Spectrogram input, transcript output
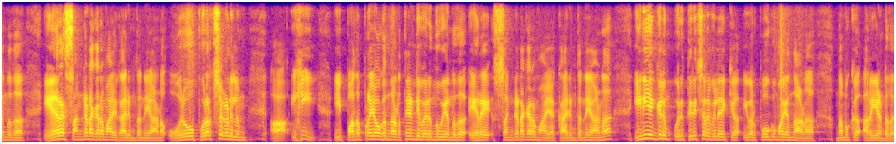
എന്നത് ഏറെ സങ്കടകരമായ കാര്യം തന്നെയാണ്. ഓരോ പുലർച്ചകളിലും ഈ ഈ പദപ്രയോഗം നടത്തേണ്ടി വരുന്നു എന്നത് ഏറെ സങ്കടകരമായ കാര്യം തന്നെയാണ്. ഇനിയെങ്കിലും ഒരു തിരിച്ചറിവിലേക്ക് ഇവർ പോകുമോ എന്നാണ് നമുക്ക് അറിയേണ്ടത്.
